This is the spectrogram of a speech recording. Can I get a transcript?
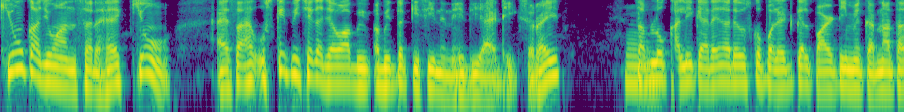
क्यों का जो आंसर है क्यों ऐसा है उसके पीछे का जवाब अभी- अभी तक किसी ने नहीं दिया है ठीक से राइट सब हम्म। लोग खाली कह रहे हैं अरे उसको पॉलिटिकल पार्टी में करना था।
